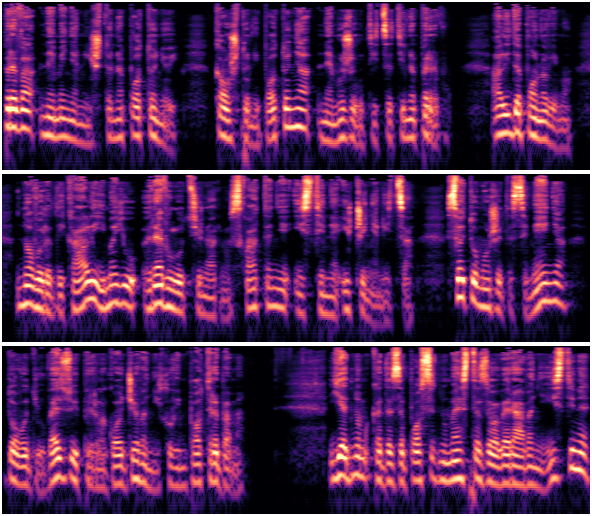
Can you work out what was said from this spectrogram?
Prva ne menja ništa na potonjoj, kao što ni potonja ne može uticati na prvu. Ali da ponovimo, novoradikali imaju revolucionarno shvatanje istine i činjenica. Sve to može da se menja, dovodi u vezu i prilagođava njihovim potrebama. Jednom kada zaposednu mesta za overavanje istine,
